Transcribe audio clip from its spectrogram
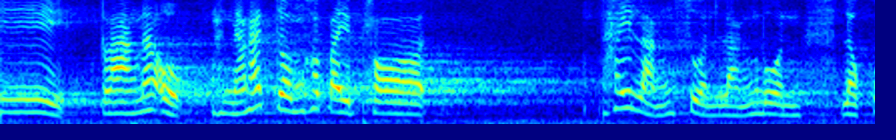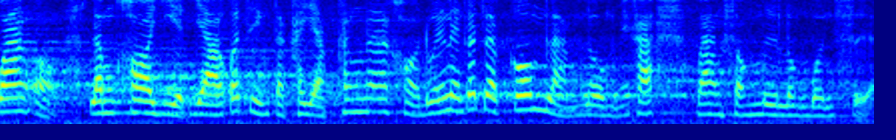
ที่กลางหน้าอกนะคะจมเข้าไปพอ ให้หลังส่วนหลังบน เรากว้างออกลำคอเหยียดยาวก็จริงแต่ขยับข้างหน้าคอด้วยเลยก็จะก้มหลังลงนะคะวางสองมือลงบนเสือ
